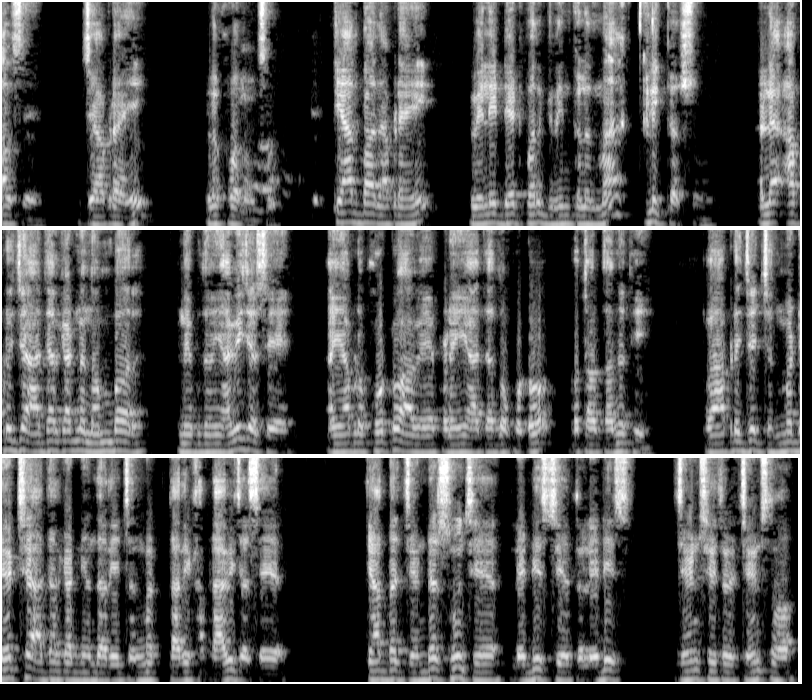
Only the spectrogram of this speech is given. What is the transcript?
આવશે. જે આપણે અહીં લખવાનો છે. ત્યારબાદ આપણે અહીં વેલિડેટ પર ગ્રીન કલરમાં ક્લિક કરશું. એટલે આપણું જે આધાર કાર્ડનો નંબર ને બધું અહીં આવી જશે. અહીં આપણો ફોટો આવે, પણ અહીં આધારનો ફોટો બતાવતા નથી. હવે આપણે જે જન્મ ડેટ છે આધાર કાર્ડની અંદર, એ જન્મ તારીખ આપણે આવી જશે. ત્યારબાદ જેન્ડર શું છે? લેડીઝ છે તો લેડીઝ જેન્ટ્સ છે તો જેન્ટ્સનો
